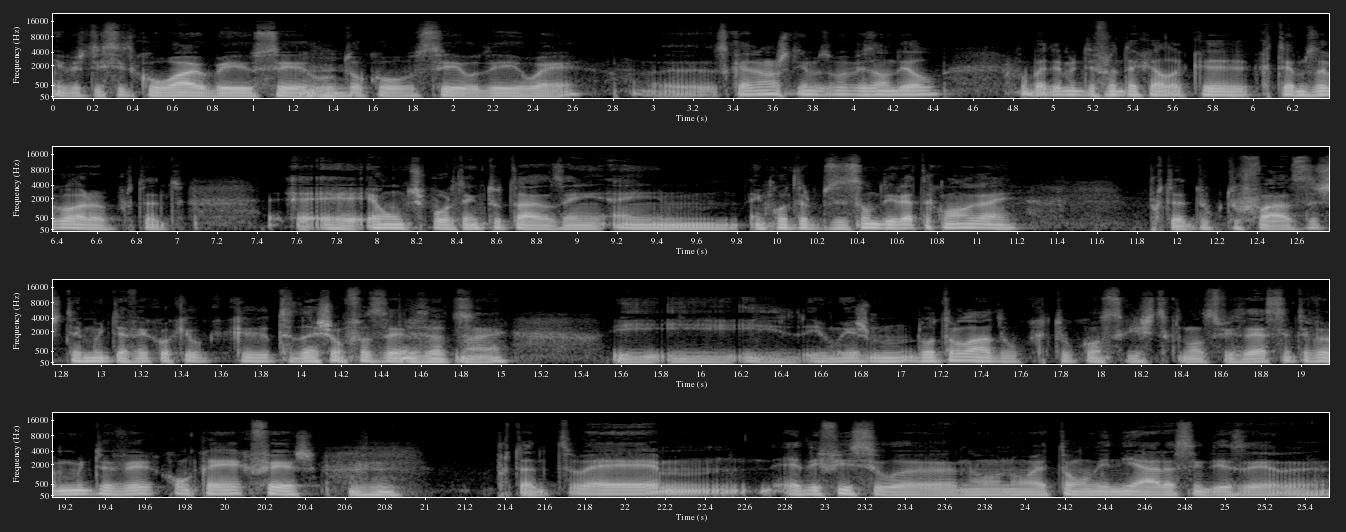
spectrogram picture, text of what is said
em vez de ter sido com o A, o B e o C, uhum. lutou com o C, o D e o E, uh, se calhar nós tínhamos uma visão dele completamente diferente daquela que, que temos agora. Portanto, é, é, um desporto em que tu estás em, em, em contraposição direta com alguém. Portanto, o que tu fazes tem muito a ver com aquilo que te deixam fazer, Exato. não é? E, e, e, o mesmo do outro lado, o que tu conseguiste que não se fizessem teve muito a ver com quem é que fez. Uhum. Portanto, é, é difícil, eh, não, não é tão linear assim dizer, eh,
